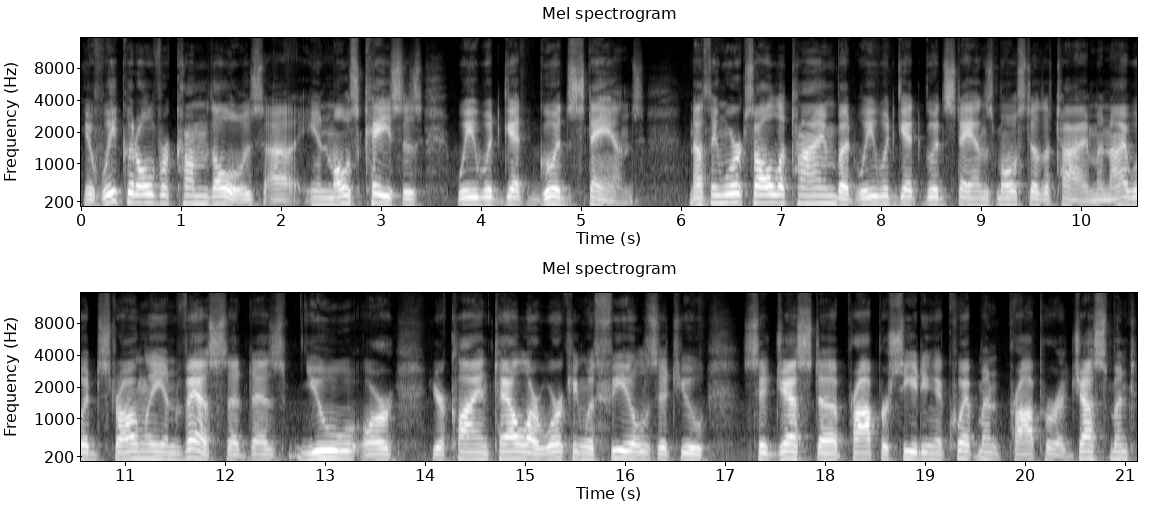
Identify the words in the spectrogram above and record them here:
If we could overcome those, uh, in most cases, we would get good stands. Nothing works all the time, but we would get good stands most of the time. And I would strongly invest that as you or your clientele are working with fields, that you suggest uh, proper seeding equipment, proper adjustment.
